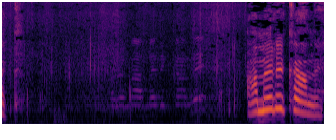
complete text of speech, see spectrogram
Tak. Amerykany? Amerykany.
